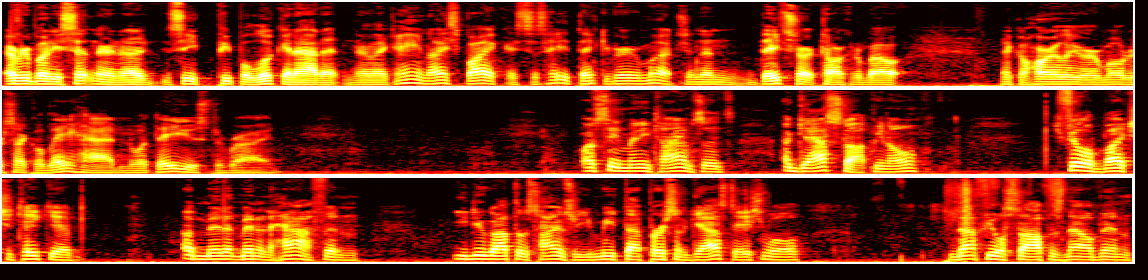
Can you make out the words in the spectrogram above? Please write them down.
everybody's sitting there, and I see people looking at it, and they're like, "Hey, nice bike." I says, "Hey, thank you very much," and then they start talking about like a Harley or a motorcycle they had and what they used to ride. I've seen many times it's a gas stop. You know, you fill a bike should take you a minute, minute and a half, and you do got those times where you meet that person at a gas station. Well, that fuel stop has now been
